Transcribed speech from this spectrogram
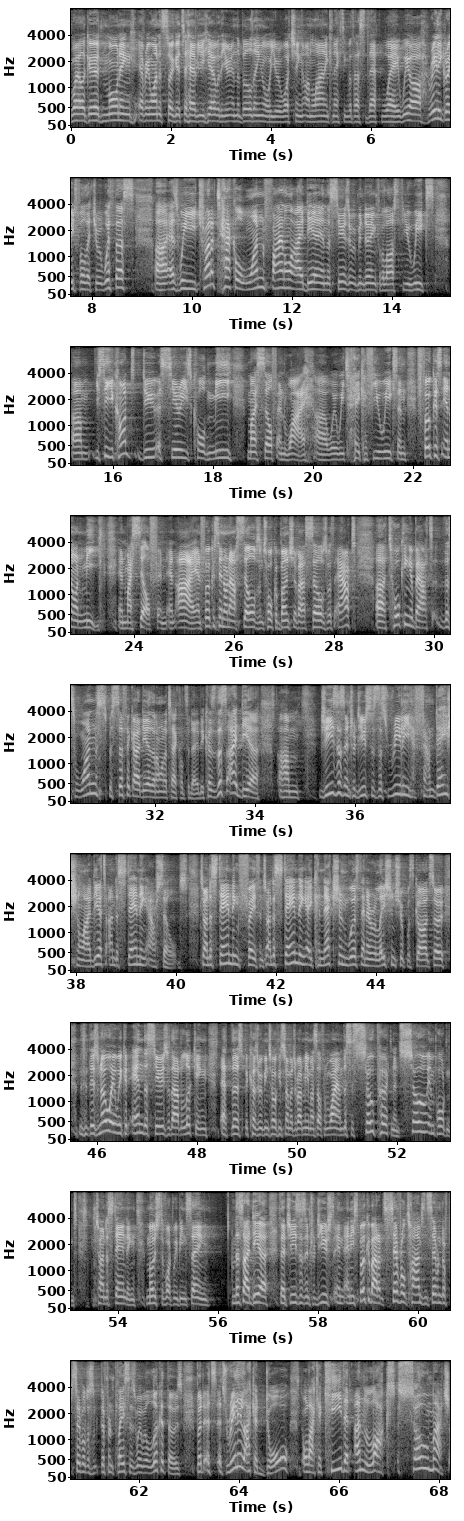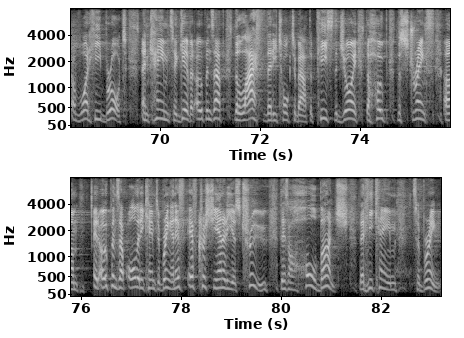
Well, good morning, everyone. It's so good to have you here, whether you're in the building or you're watching online and connecting with us that way. We are really grateful that you're with us uh, as we try to tackle one final idea in the series that we've been doing for the last few weeks. Um, you see, you can't do a series called Me, Myself, and Why, uh, where we take a few weeks and focus in on me and myself and, and I, and focus in on ourselves and talk a bunch of ourselves without uh, talking about about this one specific idea that I want to tackle today because this idea, um, Jesus introduces this really foundational idea to understanding ourselves, to understanding faith, and to understanding a connection with and a relationship with God. So there's no way we could end this series without looking at this because we've been talking so much about me, myself, and why. And this is so pertinent, so important to understanding most of what we've been saying this idea that Jesus introduced, and, and, he spoke about it several times in several, several different places where we'll look at those, but it's, it's really like a door or like a key that unlocks so much of what he brought and came to give. It opens up the life that he talked about the peace, the joy, the hope, the strength. Um, it opens up all that he came to bring. And if, if Christianity is true, there's a whole bunch that he came to bring.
